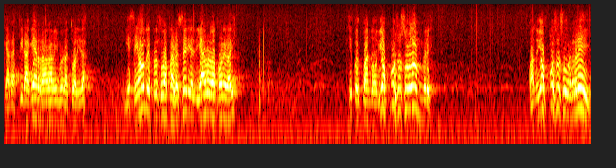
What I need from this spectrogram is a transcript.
que respira guerra ahora mismo en la actualidad. Y ese hombre pronto va a aparecer y el diablo lo va a poner ahí. Sí, pues cuando Dios puso su hombre, cuando Dios puso su rey,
